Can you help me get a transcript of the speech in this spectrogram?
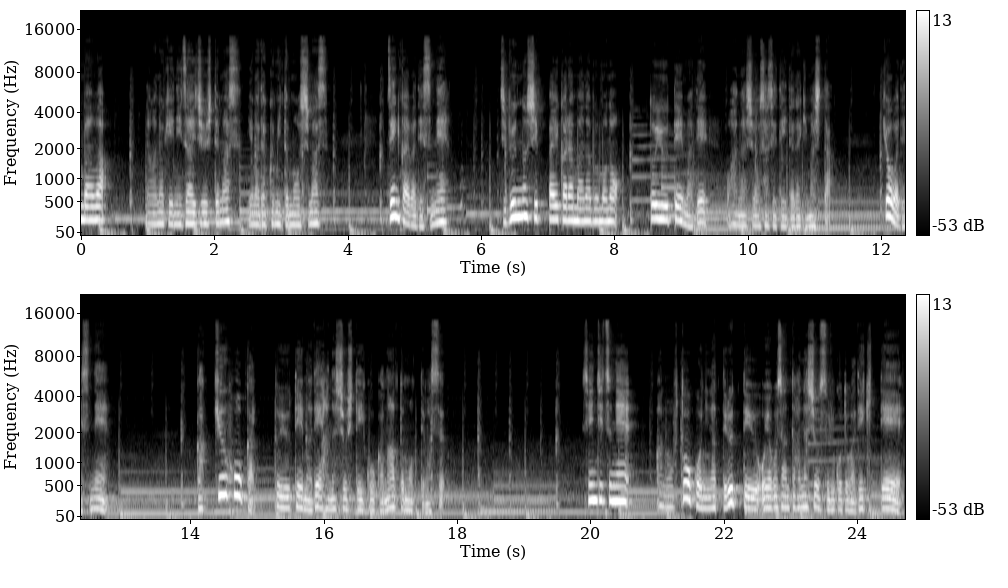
こんばんは。長野県に在住してます。山田久美と申します。前回はですね自分の失敗から学ぶものというテーマでお話をさせていただきました。今日はですね学級崩壊というテーマで話をしていこうかなと思ってます。先日ねあの不登校になってるっていう親御さんと話をすることができて、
